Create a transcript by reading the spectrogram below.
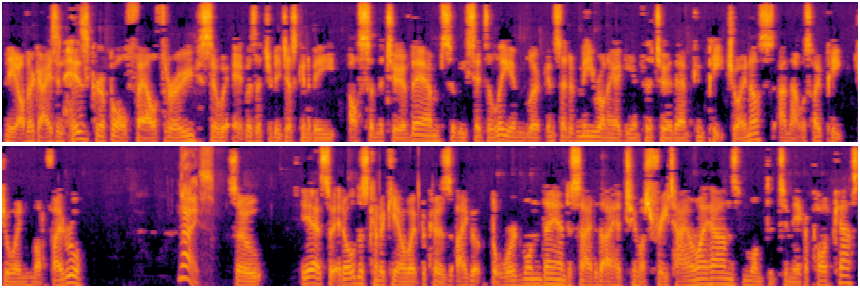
the other guys in his group all fell through, so it was literally just going to be us and the two of them. So we said to Liam, look, instead of me running a game for the two of them, can Pete join us? And that was how Pete joined Modified Roll. Nice. So yeah, so it all just kind of came about because I got bored one day and decided that I had too much free time on my hands and wanted to make a podcast.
